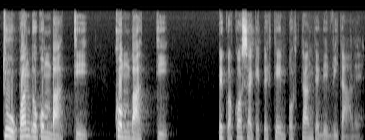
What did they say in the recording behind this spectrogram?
Tu quando combatti, combatti per qualcosa che per te è importante ed è vitale.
